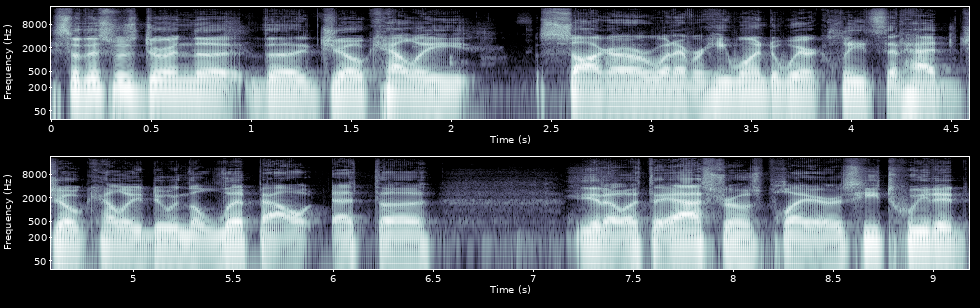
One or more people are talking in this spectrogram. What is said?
So this was during the, the Joe Kelly saga or whatever. He wanted to wear cleats that had Joe Kelly doing the lip out at the, you know, at the Astros players. He tweeted,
